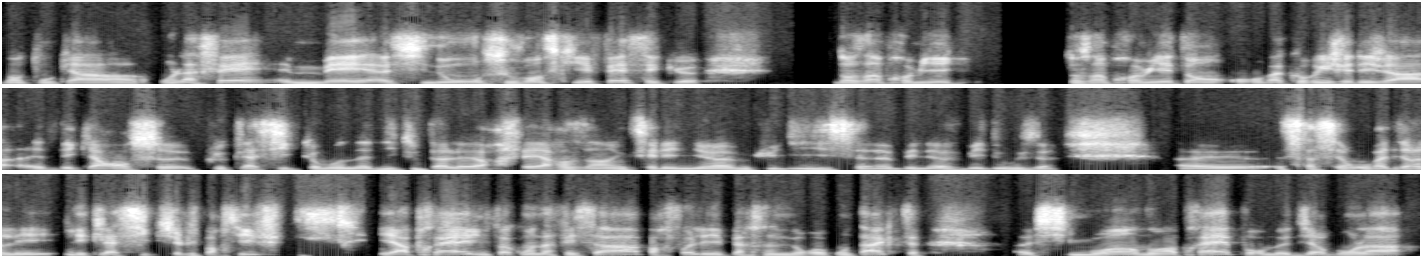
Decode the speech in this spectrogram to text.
dans ton cas, on l'a fait, mais euh, sinon, souvent, ce qui est fait, c'est que dans un premier dans un premier temps, on va corriger déjà des carences plus classiques, comme on a dit tout à l'heure, fer, zinc, sélénium, Q10, B9, B12. Euh, ça, c'est, on va dire, les, les, classiques chez les sportifs. Et après, une fois qu'on a fait ça, parfois les personnes me recontactent six mois, un an après, pour me dire, bon là,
